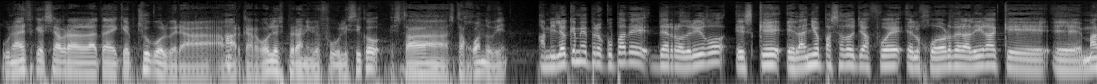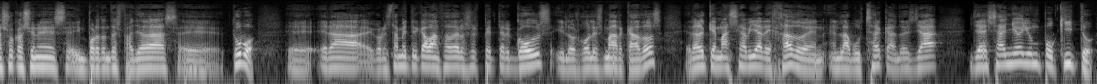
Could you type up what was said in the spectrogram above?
Una vez que se abra la lata de Kepchu, volverá a marcar goles, pero a nivel futbolístico está, está jugando bien. A mí lo que me preocupa de, de Rodrigo es que el año pasado ya fue el jugador de la liga que eh, más ocasiones importantes falladas eh, tuvo. Eh, era con esta métrica avanzada de los expected goals y los goles marcados, era el que más se había dejado en, la buchaca. Entonces ya, ya ese año y un poquito.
